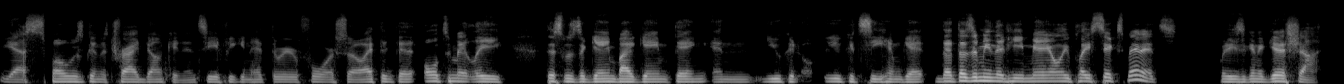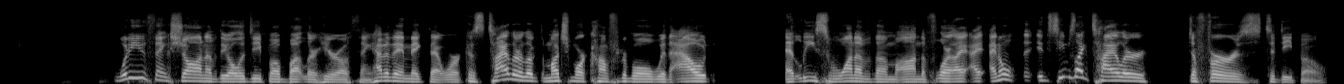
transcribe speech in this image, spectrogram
yes, Spo is going to try Duncan and see if he can hit three or four. So I think that ultimately this was a game by game thing and you could you could see him get that doesn't mean that he may only play six minutes but he's going to get a shot. What do you think sean of the oladipo butler Herro thing? How do they make that work? Because tyler looked much more comfortable without at least one of them on the floor. I, I, I don't it seems like tyler defers to Dipo.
